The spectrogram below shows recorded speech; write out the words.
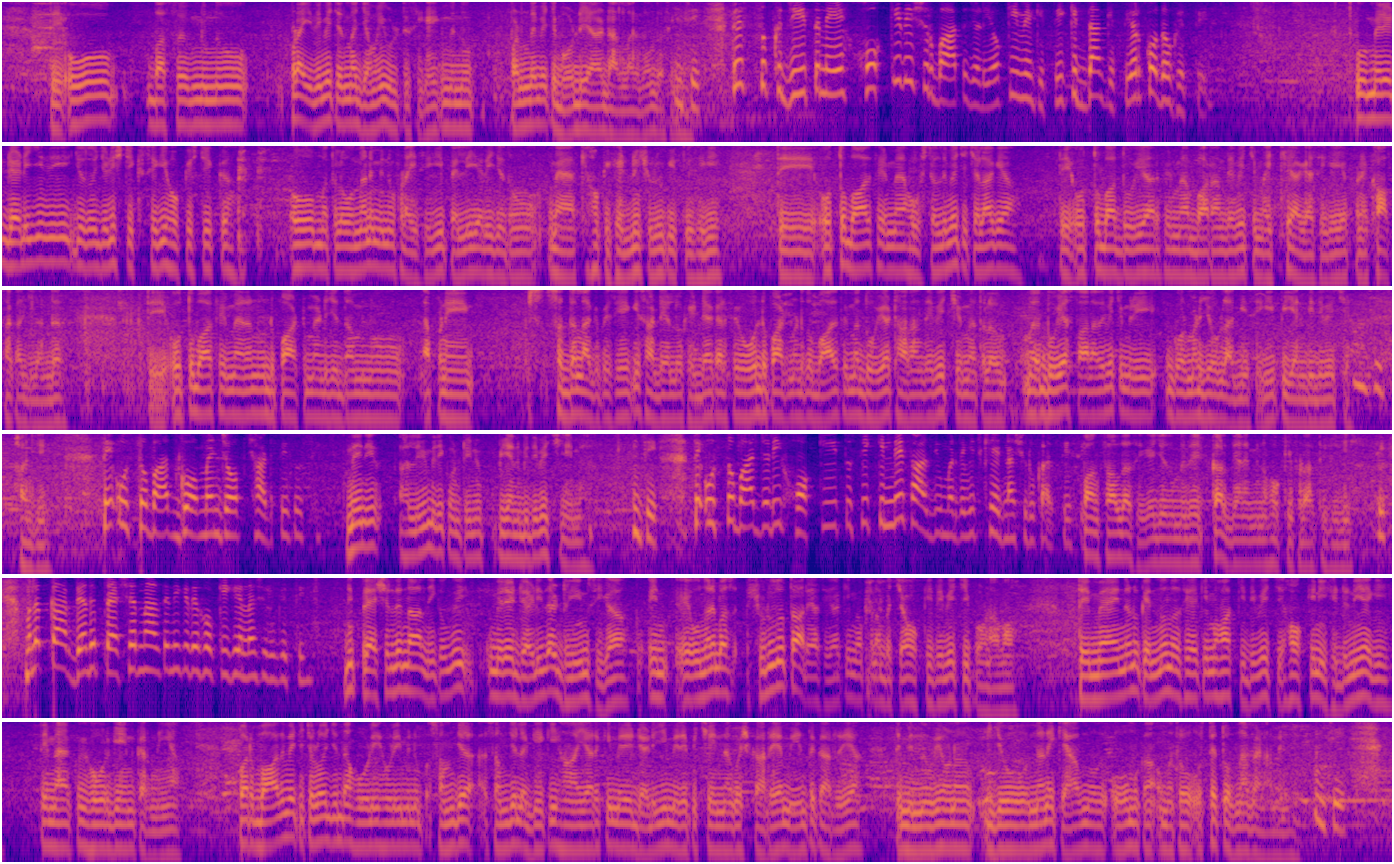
ਤੇ ਉਹ ਬਸ ਮੈਨੂੰ ਪੜ੍ਹਾਈ ਦੇ ਵਿੱਚ ਮੈਂ ਜਮਾਂ ਹੀ ਉਲਟ ਸੀਗਾ ਕਿ ਮੈਨੂੰ ਪੜ੍ਹਨ ਦੇ ਵਿੱਚ ਬਹੁਤ ਜ਼ਿਆਦਾ ਡਰ ਲੱਗਦਾ ਹੁੰਦਾ ਸੀ ਜੀ ਤੇ ਸੁਖਜੀਤ ਨੇ ਹਾਕੀ ਦੀ ਸ਼ੁਰੂਆਤ ਜਿਹੜੀ ਉਹ ਕਿਵੇਂ ਕੀਤੀ ਕਿੱਦਾਂ ਕੀਤੀ ਔਰ ਕਦੋਂ ਕੀਤੀ? ਉਹ ਮੇਰੇ ਡੈਡੀ ਜੀ ਦੀ ਜਦੋਂ ਜਿਹੜੀ ਸਟਿੱਕ ਸੀਗੀ ਹਾਕੀ ਸਟਿੱਕ ਉਹ ਮਤਲਬ ਉਹਨਾਂ ਨੇ ਮੈਨੂੰ ਫੜਾਈ ਸੀਗੀ ਪਹਿਲੀ ਵਾਰੀ ਜਦੋਂ ਮੈਂ ਹਾਕੀ ਖੇਡਣੀ ਸ਼ੁਰੂ ਕੀਤੀ ਸੀਗੀ। ਤੇ ਉਸ ਤੋਂ ਬਾਅਦ ਫਿਰ ਮੈਂ ਹੋਸਟਲ ਦੇ ਵਿੱਚ ਚਲਾ ਗਿਆ ਤੇ ਉਸ ਤੋਂ ਬਾਅਦ 2000 ਫਿਰ ਮੈਂ 12 ਦੇ ਵਿੱਚ ਮੈਂ ਇੱਥੇ ਆ ਗਿਆ ਸੀਗਾ ਆਪਣੇ ਖਾਲਸਾ ਕਾਲਜ ਜਲੰਧਰ ਤੇ ਉਸ ਤੋਂ ਬਾਅਦ ਫਿਰ ਮੈਂ ਇਹਨਾਂ ਨੂੰ ਡਿਪਾਰਟਮੈਂਟ ਜਿੱਦਾਂ ਮੈਨੂੰ ਆਪਣੇ ਸ- ਸੱਦਣ ਲੱਗ ਪਏ ਸੀ ਕਿ ਸਾਡੇ ਵੱਲੋਂ ਖੇਡਿਆ ਕਰ ਫਿਰ ਉਹ ਡਿਪਾਰਟਮੈਂਟ ਤੋਂ ਬਾਅਦ ਫਿਰ ਮੈਂ 2018 ਦੇ ਵਿੱਚ ਮਤਲਬ ਮ- 2017 ਦੇ ਵਿੱਚ ਮੇਰੀ ਗਵਰਨਮੈਂਟ ਜੋਬ ਲੱਗ ਗਈ ਸੀਗੀ ਪੀਐਨਬੀ ਦੇ ਵਿੱਚ। ਜੀ। ਹਾਂਜੀ। ਤੇ ਉਸ ਤੋਂ ਬਾਅਦ ਗਵਰਨਮੈਂਟ ਜੌਬ ਛੱਡਤੀ ਤੁਸੀਂ? ਨਹੀਂ ਨਹੀਂ ਹਾਲੇ ਵੀ ਮੇਰੀ ਕੰਟੀਨਿਊ ਪੀਐਨਬੀ ਦੇ ਵਿੱਚ ਹੀ ਹੈ ਮੈਂ। ਜੀ। ਤੇ ਉਸ ਤੋਂ ਬਾਅਦ ਜਿਹੜੀ ਹਾਕੀ ਤੁਸੀਂ ਕਿੰਨੇ ਸਾਲ ਦੀ ਉਮਰ ਦੇ ਵਿੱਚ ਖੇਡਣਾ ਸ਼ੁਰੂ ਕਰਤੀ ਸੀ? 5 ਸਾਲ ਦਾ ਸੀਗਾ ਜਦੋਂ ਮੇਰੇ ਘਰਦਿਆਂ ਨੇ ਮੈਨੂੰ ਹਾਕੀ ਫੜਾਤੀ ਸੀਗੀ। ਜੀ। ਮਤਲਬ ਘਰਦਿਆਂ ਦੇ ਪ੍ਰੈਸ਼ਰ ਨਾਲ ਤੇ ਨਹੀਂ ਕਿਤੇ ਹਾਕੀ ਖੇਡਣਾ ਸ਼ੁਰੂ ਕੀਤੀ? ਨਹੀਂ ਪ੍ਰੈਸ਼ਰ ਦੇ ਨਾਲ ਨਹੀਂ ਕਿਉਂਕਿ ਮੇਰੇ ਡੈਡੀ ਦਾ ਡ੍ਰੀਮ ਸੀਗਾ। ਇਨ- ਇਹ ਉਹਨਾਂ ਨੇ ਬਸ ਸ਼ੁਰੂ ਤੋਂ ਧਾਰਿਆ ਸੀਗਾ ਕਿ ਮੈਂ ਆਪਣਾ ਬੱਚਾ ਹਾਕੀ ਦੇ ਵਿੱਚ ਹੀ ਪਾਉਣਾ ਵਾ। ਤੇ ਮੈਂ ਇਹਨਾਂ ਨੂੰ ਕਹਿੰਦਾ ਹੁੰਦਾ ਸੀਗਾ ਕਿ ਮੈਂ ਹਾਕੀ ਦੇ ਵਿੱਚ ਹਾਕੀ ਨਹੀਂ ਖੇਡਣੀ ਹੈਗੀ। ਤੇ ਮੈਂ ਕੋਈ ਹੋਰ ਗੇਮ ਕਰਨੀ ਆ। ਪਰ ਬਾਅਦ ਵਿੱਚ ਚਲੋ ਜਿੱਦਾਂ ਹੌਲੀ ਹੌਲੀ ਮੈਨੂੰ ਸਮਝ ਸਮਝ ਲੱਗੀ ਕਿ ਹਾਂ ਯਾਰ ਕਿ ਮੇਰੇ ਡੈਡੀ ਜੀ ਮੇਰੇ ਪਿੱਛੇ ਇੰਨਾ ਕੁਝ ਕਰ ਰਹੇ ਆ, ਮਿਹਨਤ ਕਰ ਰਹੇ ਆ ਤੇ ਮੈਨੂੰ ਵੀ ਹੁਣ ਜੋ ਉਹਨਾਂ ਨੇ ਕਿਹਾ ਉਹ ਮੁਕਾ, ਮਤਲਬ ਉੱਤੇ ਤੁਰਨਾ ਪੈਣਾ ਮੈਨੂੰ। ਜੀ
